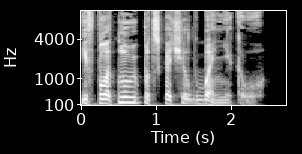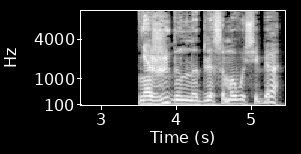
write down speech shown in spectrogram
и вплотную подскочил к Банникову. Неожиданно для самого себя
